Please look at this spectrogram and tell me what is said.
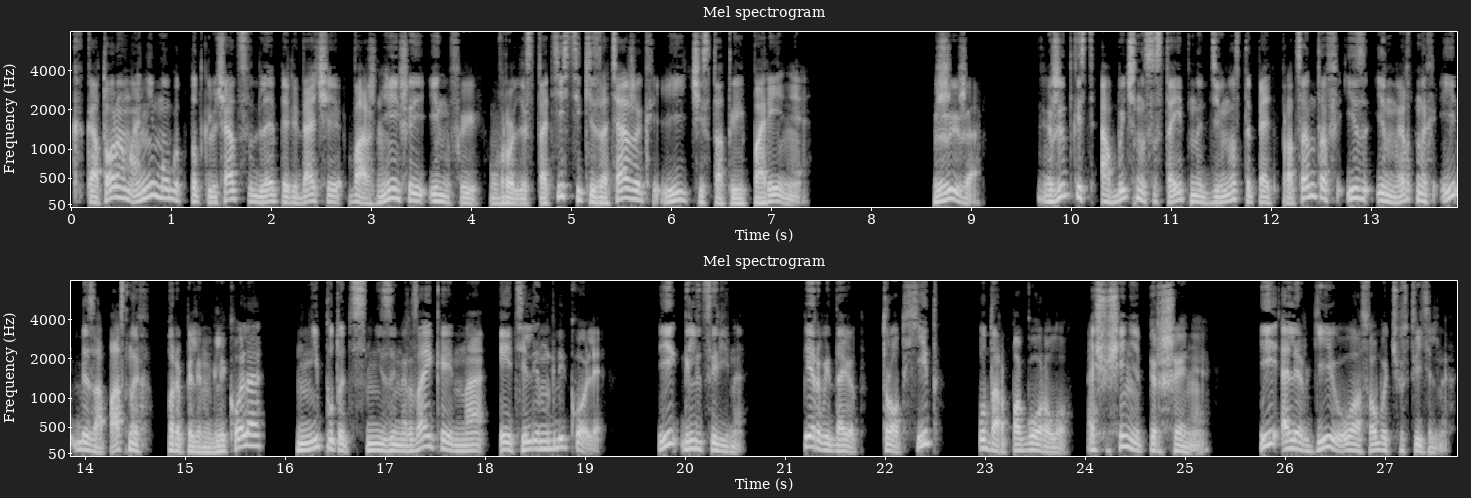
к которым они могут подключаться для передачи важнейшей инфы, вроде статистики затяжек и частоты парения. Жижа. Жидкость обычно состоит на 95% из инертных и безопасных пропиленгликоля, не путать с незамерзайкой на этиленгликоле, и глицерина. Первый дает трот-хит, удар по горлу, ощущение першения и аллергию у особо чувствительных.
